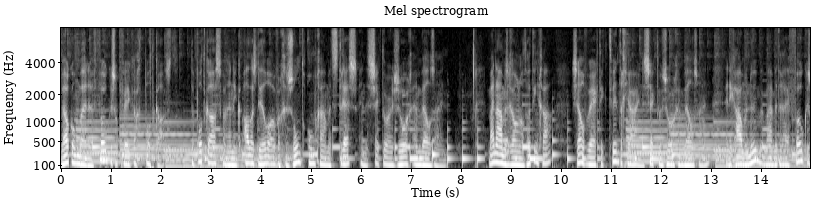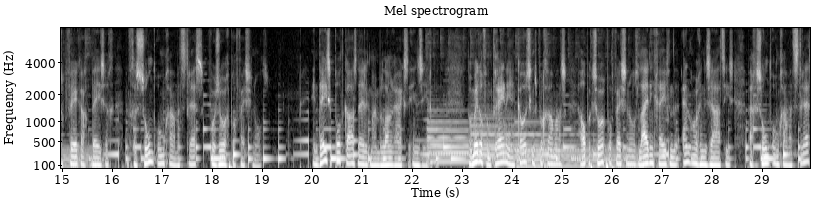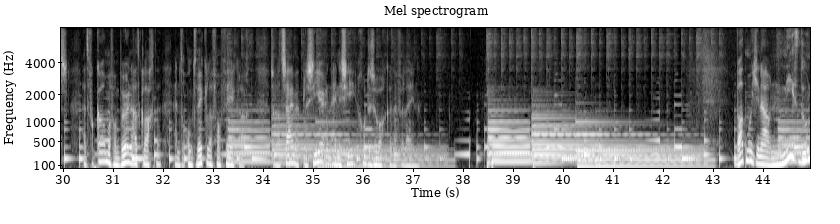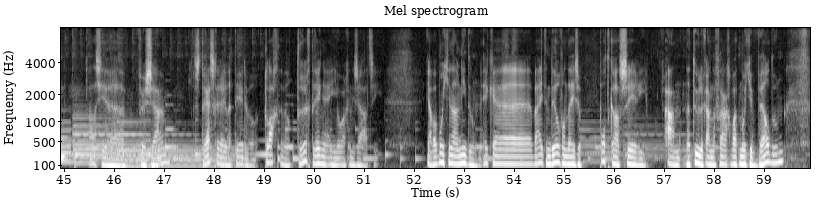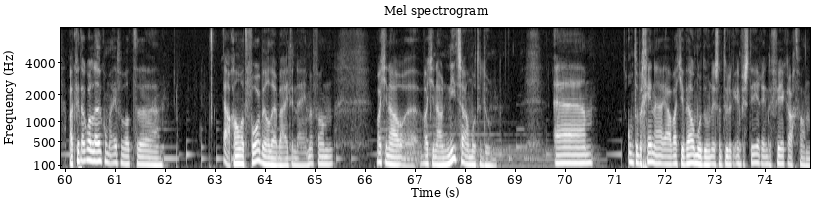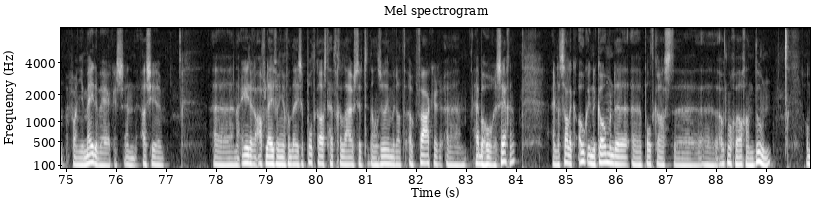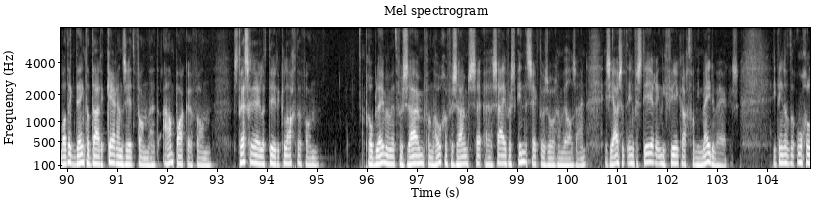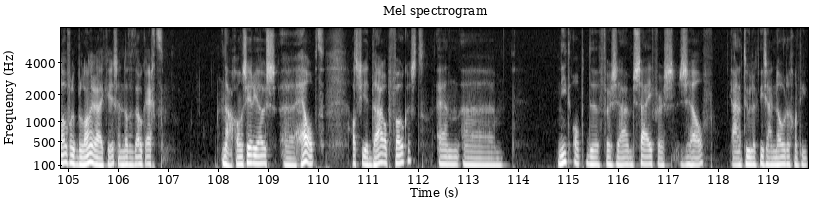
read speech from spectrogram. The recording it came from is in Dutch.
Welkom bij de Focus op Veerkracht podcast. De podcast waarin ik alles deel over gezond omgaan met stress in de sector zorg en welzijn. Mijn naam is Ronald Huttinga. Zelf werkte ik 20 jaar in de sector zorg en welzijn en ik hou me nu met mijn bedrijf Focus op Veerkracht bezig met gezond omgaan met stress voor zorgprofessionals. In deze podcast deel ik mijn belangrijkste inzichten. Door middel van training en coachingsprogramma's help ik zorgprofessionals, leidinggevenden en organisaties bij gezond omgaan met stress, het voorkomen van burn-out klachten en het ontwikkelen van veerkracht, zodat zij met plezier en energie goede zorg kunnen verlenen. Wat moet je nou niet doen als je verzuim stressgerelateerde wil, klachten wil terugdringen in je organisatie. Ja, wat moet je nou niet doen? Ik uh, wijd een deel van deze podcastserie aan, natuurlijk aan de vraag wat moet je wel doen. Maar ik vind het ook wel leuk om even wat, uh, ja, gewoon wat voorbeelden erbij te nemen van wat je nou, uh, wat je nou niet zou moeten doen. Um, om te beginnen, ja, wat je wel moet doen, is natuurlijk investeren in de veerkracht van, van je medewerkers. En als je uh, naar eerdere afleveringen van deze podcast hebt geluisterd, dan zul je me dat ook vaker uh, hebben horen zeggen. En dat zal ik ook in de komende uh, podcast ook nog wel gaan doen. Omdat ik denk dat daar de kern zit van het aanpakken van stressgerelateerde klachten, van problemen met verzuim, van hoge verzuimcijfers in de sector zorg en welzijn, is juist het investeren in die veerkracht van die medewerkers. Ik denk dat het ongelooflijk belangrijk is en dat het ook echt nou, gewoon serieus uh, helpt als je je daarop focust en uh, niet op de verzuimcijfers zelf. Ja, natuurlijk, die zijn nodig, want die,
